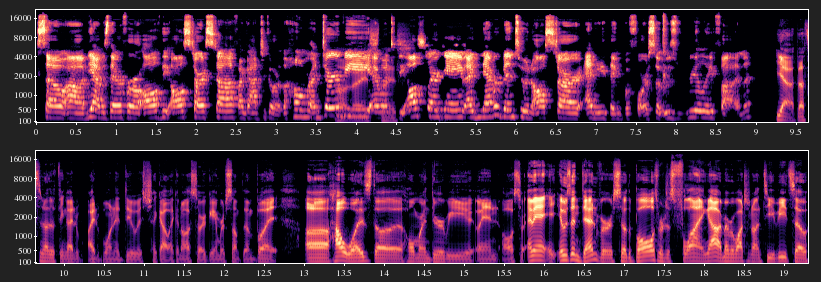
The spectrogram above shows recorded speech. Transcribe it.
So um, yeah, I was there for all the All Star stuff. I got to go to the home run derby. Oh, nice, I went nice. to the All Star game. I'd never been to an All Star anything before, so it was really fun. Yeah, that's another thing I'd I'd want to do is check out like an All Star game or something. But uh, how was the home run derby and All Star? I mean, it, was in Denver, so the balls were just flying out. I remember watching on TV. So,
